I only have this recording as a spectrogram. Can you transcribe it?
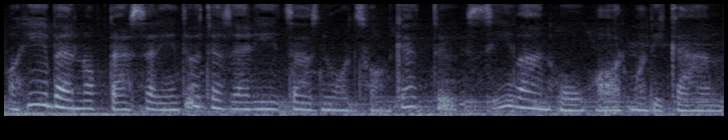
a Héber naptár szerint 5782. szíván hó harmadikán.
